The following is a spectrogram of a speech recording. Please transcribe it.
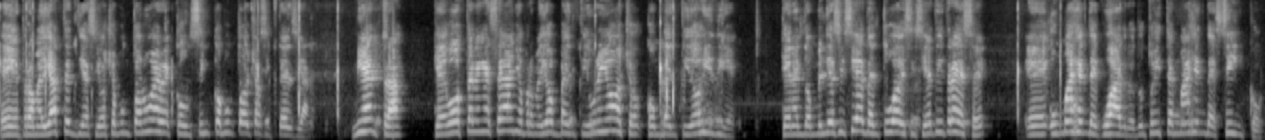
Eh, promediaste 18.9 con 5.8 asistencias. Mientras que Boston en ese año promedió 21 y 8 con 22 y 10. Que en el 2017 él tuvo 17 y 13, eh, un margen de 4. Tú tuviste margen de 5.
